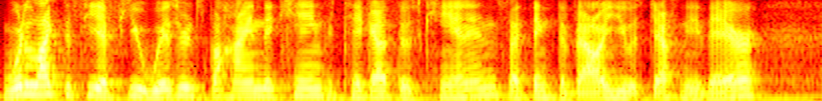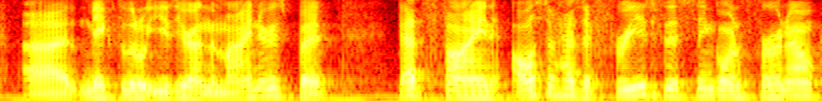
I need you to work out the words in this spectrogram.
Would liked to see a few wizards behind the king to take out those cannons. I think the value is definitely there. Uh, makes it a little easier on the miners, but that's fine. Also has a freeze for the single inferno,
